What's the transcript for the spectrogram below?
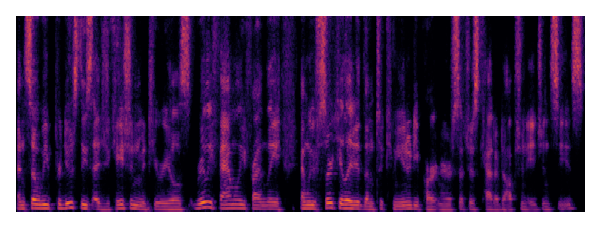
And so we produce these education materials, really family friendly, and we've circulated them to community partners such as cat adoption agencies.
